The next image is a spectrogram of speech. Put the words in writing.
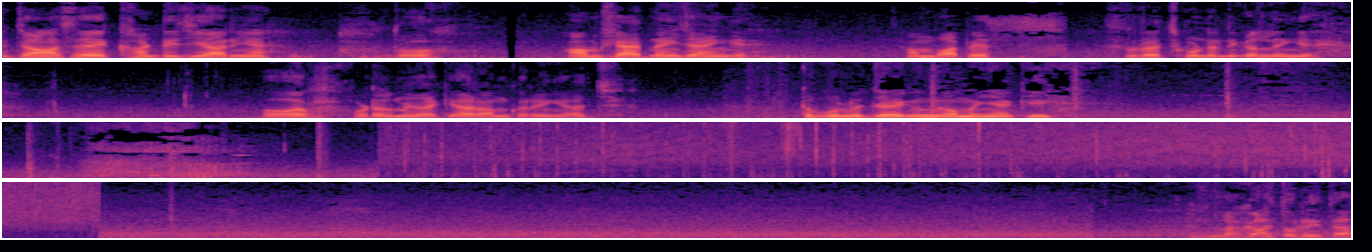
जहाँ से एक आंटी जी आ रही हैं तो हम शायद नहीं जाएँगे। हम वापस सूरज कुंड निकल लेंगे और होटल में जाके आराम करेंगे आज। तो बोलो, जय गंगा मैया की। लगा तो नहीं था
